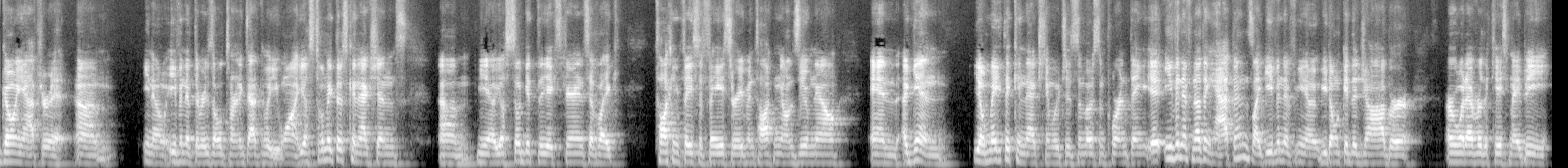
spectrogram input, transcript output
going after it. Um, you know, even if the results aren't exactly what you want, you'll still make those connections. Um, you know, you'll still get the experience of like talking face to face or even talking on Zoom now. And again, you'll make the connection, which is the most important thing. It, even if nothing happens, like even if you know you don't get the job or or whatever the case may be,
